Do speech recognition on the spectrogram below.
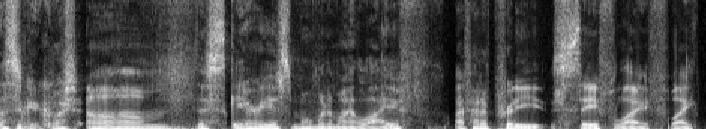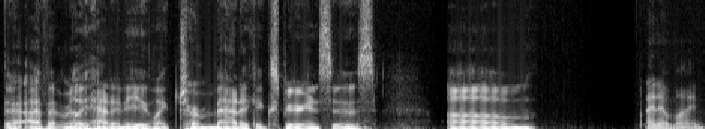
That's a good question. Um, the scariest moment of my life. I've had a pretty safe life. Like there, I haven't really had any like traumatic experiences. Um, I know mine.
